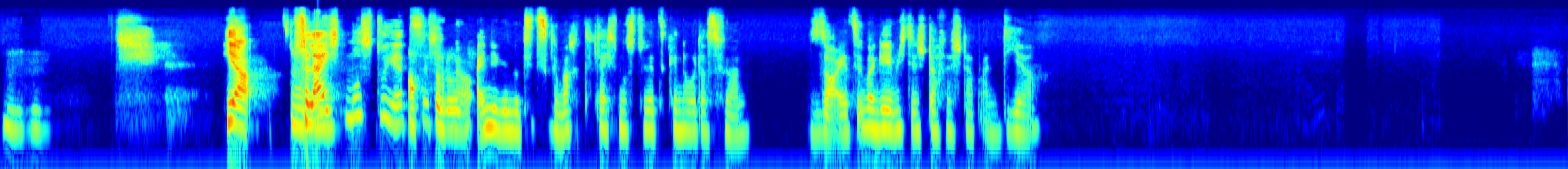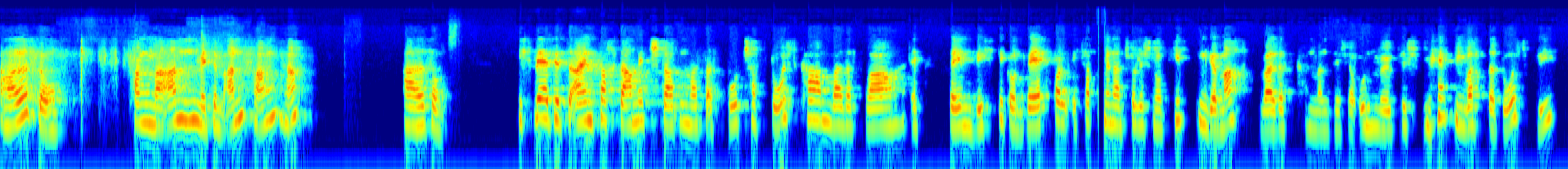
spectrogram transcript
Mhm. Ja, mhm. vielleicht musst du jetzt, Absolut. ich habe einige Notizen gemacht, vielleicht musst du jetzt genau das hören. So, jetzt übergebe ich den Staffelstab an dir. Also, fangen wir an mit dem Anfang. Ja? Also, ich werde jetzt einfach damit starten, was als Botschaft durchkam, weil das war extrem wichtig und wertvoll. Ich habe mir natürlich Notizen gemacht, weil das kann man sich ja unmöglich merken, was da durchfließt.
